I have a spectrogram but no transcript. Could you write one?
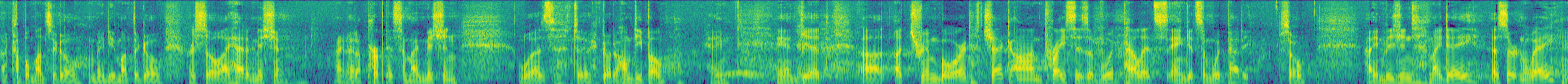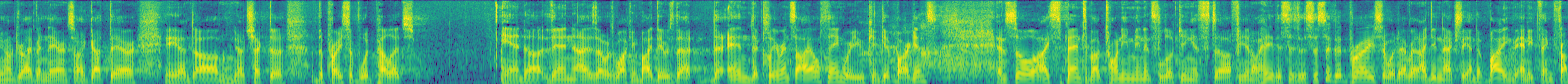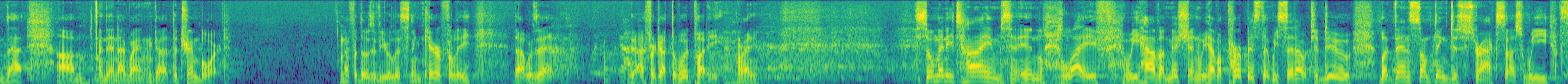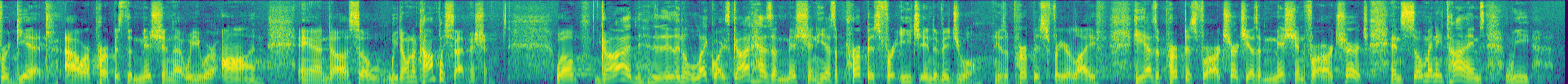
a couple months ago, maybe a month ago or so, I had a mission. I had a purpose, and my mission was to go to Home Depot, okay, and get uh, a trim board, check on prices of wood pellets, and get some wood putty. So I envisioned my day a certain way, you know, driving there. And so I got there and, um, you know, checked the, the price of wood pellets. And uh, then as I was walking by, there was that, the end, the clearance aisle thing where you can get bargains. And so I spent about 20 minutes looking at stuff, you know, hey, this is, is this a good price or whatever. I didn't actually end up buying anything from that. Um, and then I went and got the trim board. Now, for those of you listening carefully, that was it. Yeah, I forgot the wood putty, right? So many times in life, we have a mission, we have a purpose that we set out to do, but then something distracts us. We forget our purpose, the mission that we were on, and uh, so we don't accomplish that mission. Well, God, likewise, God has a mission. He has a purpose for each individual. He has a purpose for your life. He has a purpose for our church. He has a mission for our church. And so many times we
